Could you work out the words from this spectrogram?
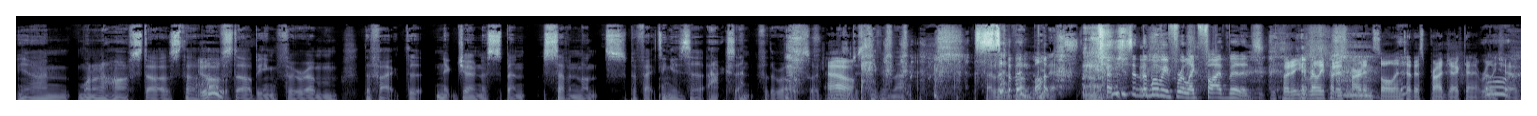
Yeah, I'm one and a half stars. The Ooh. half star being for um the fact that Nick Jonas spent seven months perfecting his uh, accent for the role, so I'd Oh. just give him that. that Seven bump, you know. months. He's in the movie for like five minutes. He, put it, he really put his heart and soul into this project, and it really Ooh. shows.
